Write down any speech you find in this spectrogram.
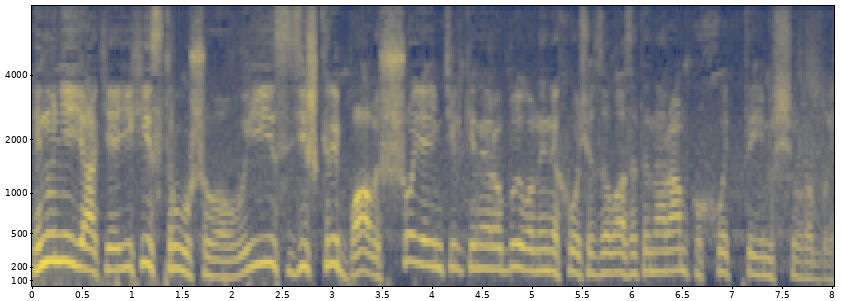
І ну ніяк, я їх і струшував, і зішкрібав, і що я їм тільки не робив, вони не хочуть залазити на рамку, хоч ти їм що роби.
